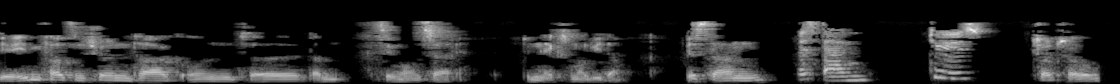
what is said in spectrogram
dir ebenfalls einen schönen Tag und äh, dann sehen wir uns ja demnächst mal wieder. Bis dann. Bis dann. Tschüss. Ciao, ciao.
